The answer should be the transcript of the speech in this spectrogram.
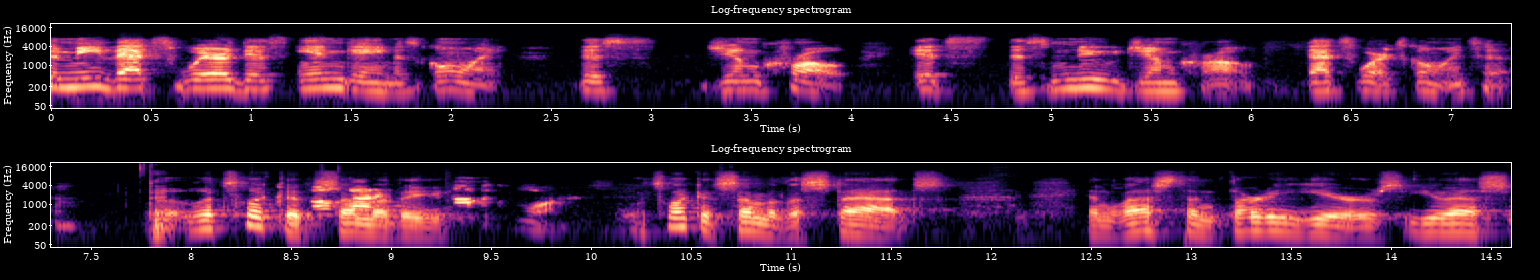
to me, that's where this end game is going. This Jim Crow. It's this new Jim Crow. That's where it's going to. Let's look at some of the Let's look at some of the stats. In less than 30 years, U.S.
